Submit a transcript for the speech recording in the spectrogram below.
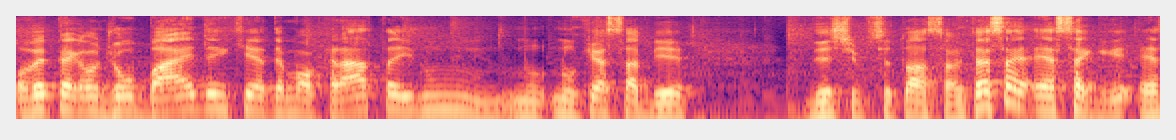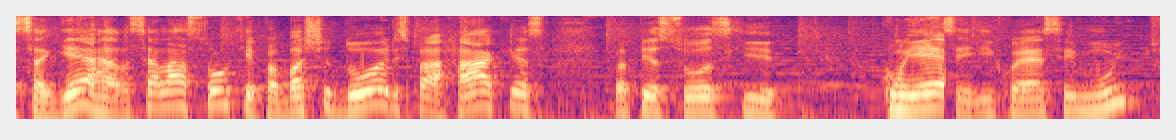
ou vai pegar o Joe Biden, que é democrata e não, não, não quer saber desse tipo de situação. Então essa, essa, essa guerra ela se alastrou o quê? Para bastidores, para hackers, para pessoas que conhecem e conhecem muito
